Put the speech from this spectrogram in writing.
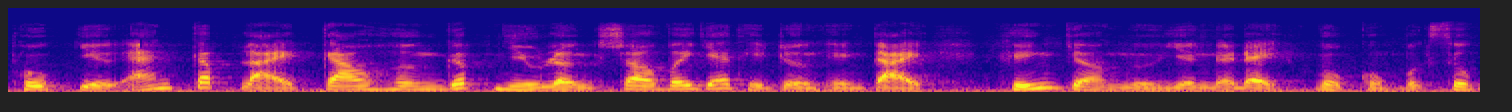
thuộc dự án cấp lại cao hơn gấp nhiều lần so với giá thị trường hiện tại, khiến cho người dân nơi đây vô cùng bức xúc.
